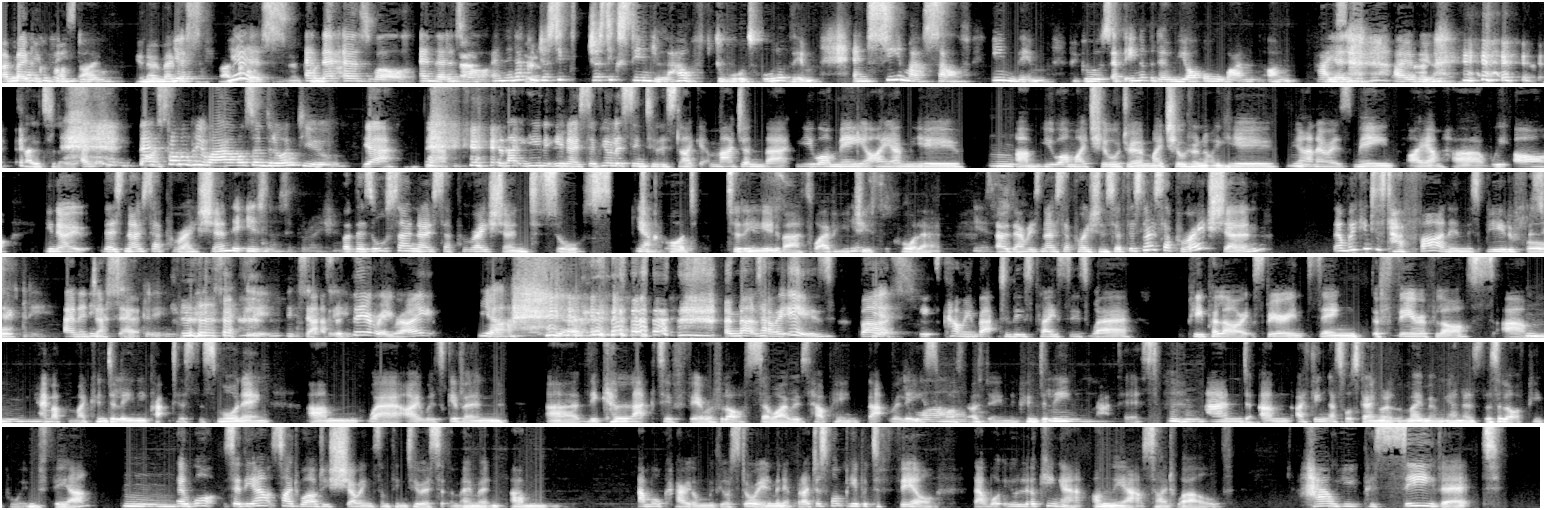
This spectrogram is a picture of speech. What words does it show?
and maybe past life, you know, maybe yes, yes, you know, and that as well, and that as yeah. well, and then I could yeah. just just extend love towards all of them and see myself in them because at the end of the day, we are all one on higher higher view. totally, and that's probably why I was so drawn to you. Yeah, yeah. so that you you know, so if you're listening to this, like imagine that you are me, I am you. Mm. Um, you are my children, my children are you. Mm. is me, I am her. We are, you know, there's no separation. There is no separation. But there's also no separation to source, yeah. to God, to the yes. universe, whatever you yes. choose to call it. Yes. So there is no separation. So if there's no separation, then we can just have fun in this beautiful exactly. energetic. Exactly. Exactly. Exactly. that's the theory, right? Yeah. yeah. and that's how it is. But yes. it's coming back to these places where people are experiencing the fear of loss. Um, mm-hmm. Came up in my Kundalini practice this morning, um, where I was given uh, the collective fear of loss. So I was helping that release wow. whilst I was doing the Kundalini mm. practice. Mm-hmm. And um, I think that's what's going on at the moment, Riana, is there's a lot of people in fear. Mm. So what? So the outside world is showing something to us at the moment. Um, and we'll carry on with your story in a minute. But I just want people to feel that what you're looking at on the outside world, how you perceive it,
